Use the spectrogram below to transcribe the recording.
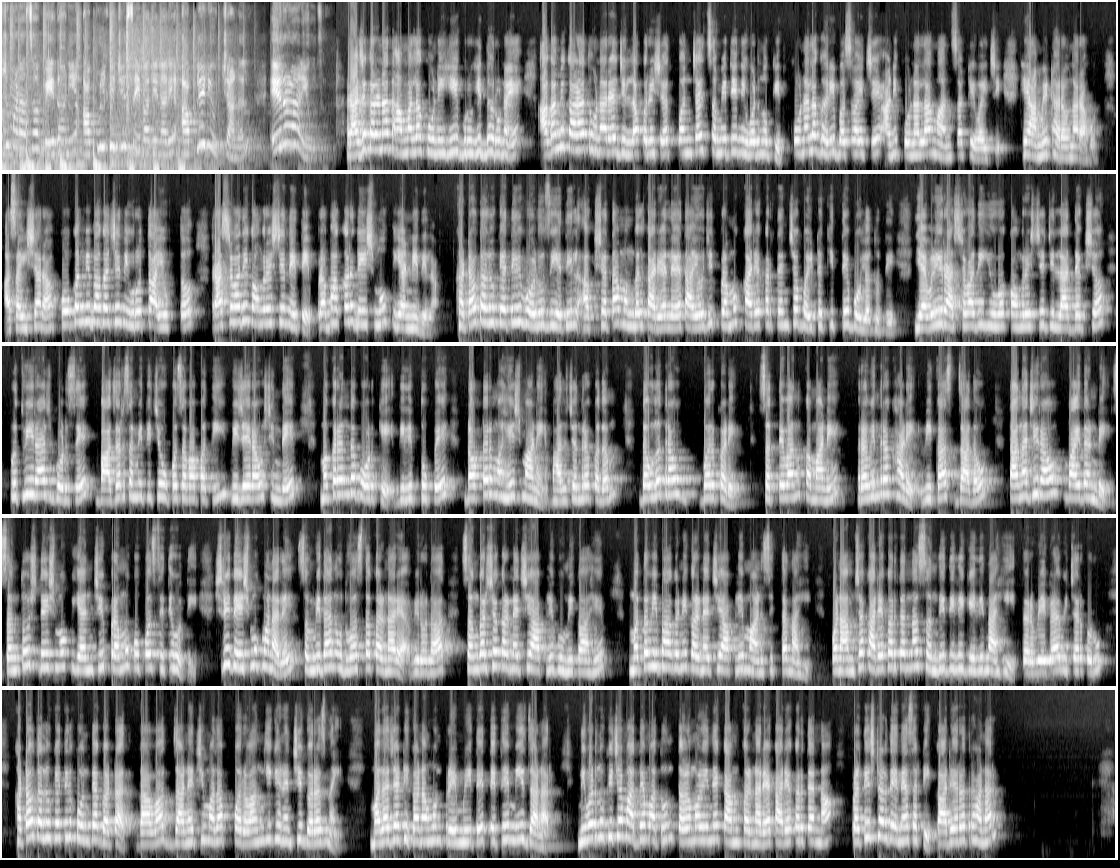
समाजमनाचा वेद आणि आपुलकीची सेवा देणारे आपले न्यूज चॅनल एरळा न्यूज. राजकारणात आम्हाला कोणीही गृहीत धरू नये. आगामी काळात होणाऱ्या जिल्हा परिषद पंचायत समिती निवडणुकीत कोणाला घरी बसवायचे आणि कोणाला माणसात ठेवायचे हे आम्ही ठरवणार आहोत. असा इशारा कोकण विभागाचे निवृत्त आयुक्त राष्ट्रवादी काँग्रेसचे नेते प्रभाकर देशमुख यांनी दिला. खटाव तालुक्यातील वडूज येथील अक्षता मंगल कार्यालयात आयोजित प्रमुख कार्यकर्त्यांच्या बैठकीत ते बोलत होते. यावेळी राष्ट्रवादी युवक काँग्रेसचे जिल्हाध्यक्ष पृथ्वीराज गोडसे बाजार समितीचे उपसभापती विजयराव शिंदे मकरंद बोडके दिलीप तुपे डॉक्टर महेश माने भालचंद्र कदम दौलतराव बरकडे सत्यवान कमाने रवींद्र खाडे विकास जाधव तानाजीराव वायदंडे संतोष देशमुख यांची प्रमुख उपस्थिती होती. श्री देशमुख म्हणाले संविधान उद्ध्वस्त करणाऱ्या विरोधात संघर्ष करण्याची आपली भूमिका आहे मतविभागणी करण्याची आपली मानसिकता नाही पण आमच्या कार्यकर्त्यांना संधी दिली गेली नाही तर वेगळा विचार करू. खटाव तालुक्यातील कोणत्या गटात गावात जाण्याची मला परवानगी घेण्याची गरज नाही मला ज्या ठिकाणाहून प्रेम मिळते तेथे मी जाणार. निवडणुकीच्या माध्यमातून तळमळीने काम करणाऱ्या कार्यकर्त्यांना प्रतिष्ठा देण्यासाठी कार्यरत राहणार?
